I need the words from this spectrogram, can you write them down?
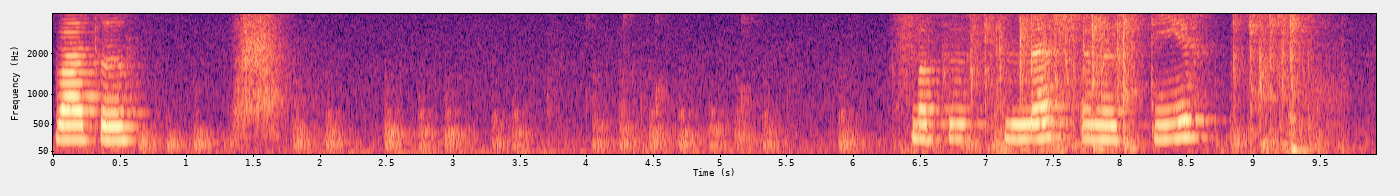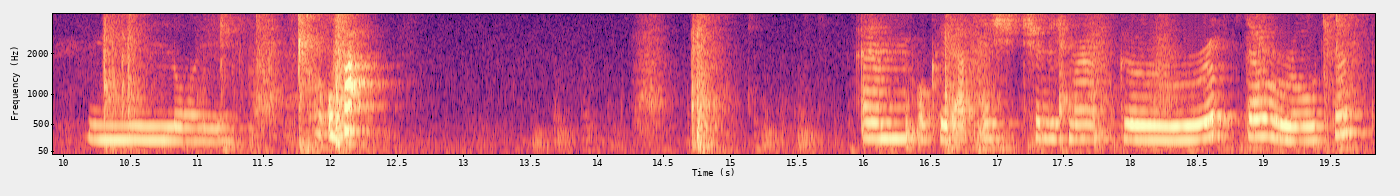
Warte. Warte, slash MSG. Lol. Fuck. Ähm, okay, da hab ich chill ich mal gerippte Rotest.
